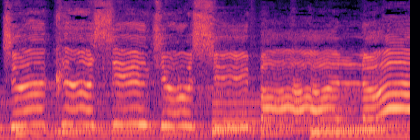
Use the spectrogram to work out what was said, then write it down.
这颗心就稀巴了。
